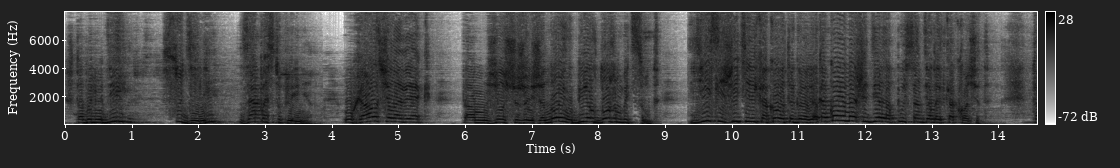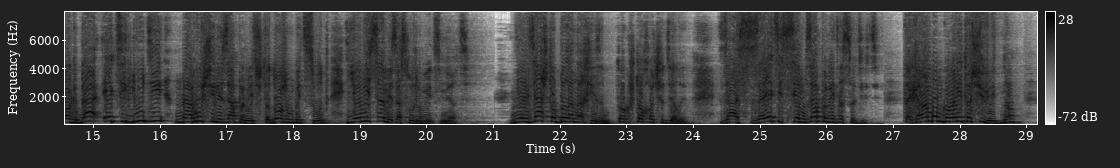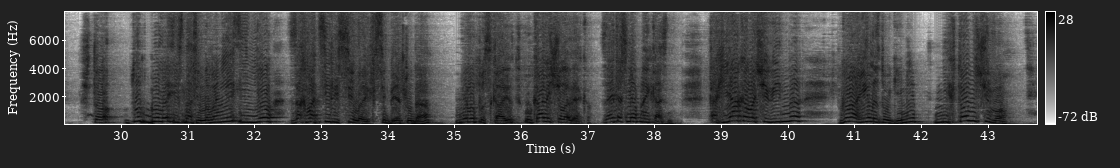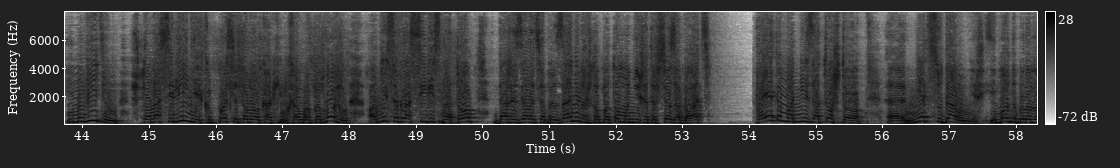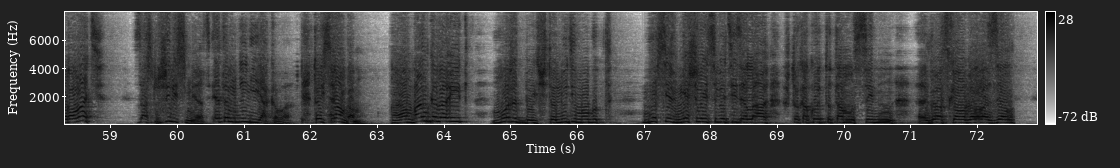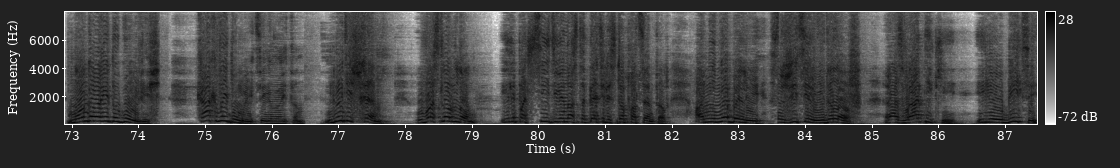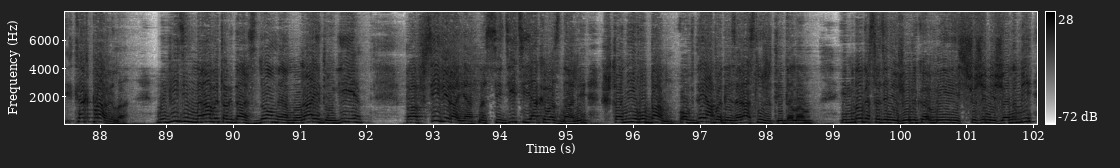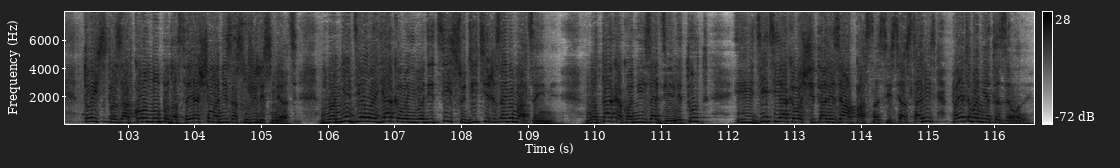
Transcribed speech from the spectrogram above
чтобы людей судили за преступление. Украл человек, там жил с чужой женой, убил, должен быть суд. Если жители какого-то говорят, какое наше дело, пусть он делает как хочет – Тогда эти люди нарушили заповедь, что должен быть суд, и они сами заслуживают смерть. Нельзя, чтобы был анархизм. Только что хочет делать. За, за эти семь заповедей судить. Так Рамбам говорит очевидно, что тут было изнасилование, и ее захватили силой к себе туда, не выпускают, украли человека. За это смертная казнь. Так Яков, очевидно, говорил с другими, никто ничего. И мы видим, что население, после того, как им Хамор предложил, они согласились на то, даже сделать обрезание, но что потом у них это все забрать. Поэтому они за то, что э, нет суда у них, и можно было воровать, заслужили смерть. Это мнение Якова. То есть Рамбам. Рамбан говорит, может быть, что люди могут не все вмешиваются в эти дела, что какой-то там сын э, городского голова сделал. Но он говорит другую вещь. Как вы думаете, говорит он, люди Шхем, в основном, или почти 95 или 100 процентов, они не были служители идолов, развратники или убийцы, как правило. Мы видим нравы тогда с дома, Амура и другие. По всей вероятности, дети Якова знали, что они рубам, овды Авадезара служат идолам, и много садений жуликов и с чужими женами, то есть по закону, по-настоящему они заслужили смерть. Но не дело Якова и его детей судить их и заниматься ими. Но так как они задели тут, и дети Якова считали за опасность, если оставить, поэтому они это сделали.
